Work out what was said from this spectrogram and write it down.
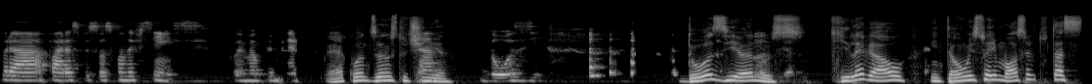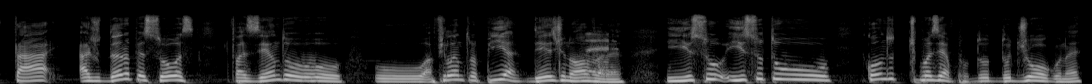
pra, para as pessoas com deficiência. Foi meu primeiro É, quantos anos tu tinha? Ah, doze. Doze anos. Que legal. Então isso aí mostra que tu tá, tá ajudando pessoas, fazendo o, a filantropia desde nova, é. né? E isso, isso tu. Quando, tipo, exemplo, do, do Diogo, né?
